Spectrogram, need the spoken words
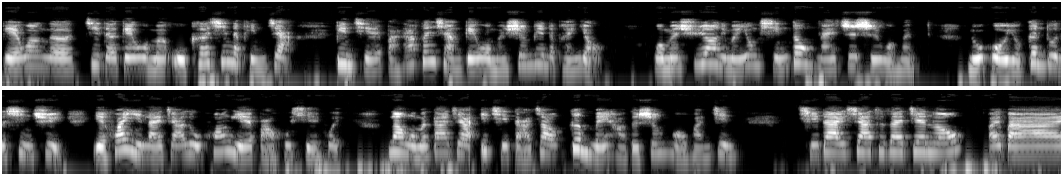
别忘了记得给我们五颗星的评价，并且把它分享给我们身边的朋友。我们需要你们用行动来支持我们。如果有更多的兴趣，也欢迎来加入荒野保护协会，让我们大家一起打造更美好的生活环境。期待下次再见喽，拜拜。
